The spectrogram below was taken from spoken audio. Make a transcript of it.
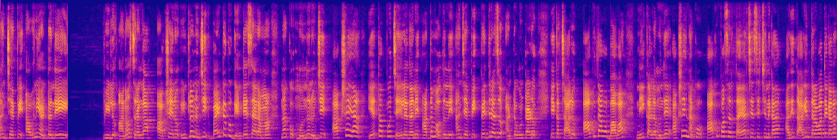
అని చెప్పి అవని అంటుంది. వీళ్ళు అనవసరంగా అక్షయ్ను ఇంట్లో నుంచి బయటకు గెంటేశారమ్మా. నాకు ముందు నుంచి అక్షయ ఏ తప్పు చేయలేదని అర్థమవుతుంది అని చెప్పి పెద్దిరాజు అంటూ ఉంటాడు. ఇక చాలు ఆపుతావా బావా? నీ కళ్ళ ముందే అక్షయ్ నాకు ఆకుపసరు తయారు చేసి ఇచ్చింది కదా. అది తాగిన తర్వాతే కదా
